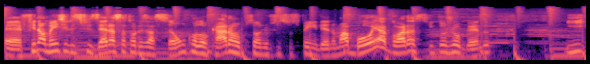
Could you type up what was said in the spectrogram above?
é, finalmente eles fizeram essa atualização, colocaram a opção de se suspender numa boa e agora sim estão jogando. E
